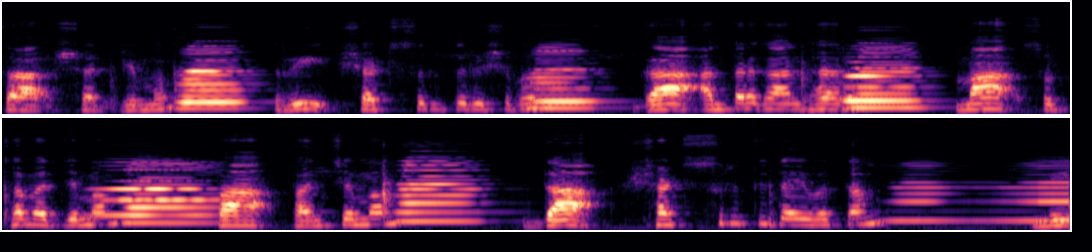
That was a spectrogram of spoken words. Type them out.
సా షడ్జమం రి షట్ శృతి ఋషభం గా అంతర్గాంధారం మా శుద్ధ మధ్యమం పా పంచమం దా షట్ శృతి దైవతం మీ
